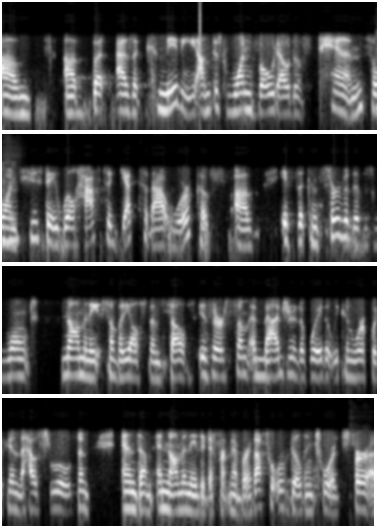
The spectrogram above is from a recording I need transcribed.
Um, uh, but as a committee, I'm just one vote out of 10. So mm-hmm. on Tuesday, we'll have to get to that work of uh, if the Conservatives won't nominate somebody else themselves? Is there some imaginative way that we can work within the House rules and and um, and nominate a different member? That's what we're building towards for uh,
